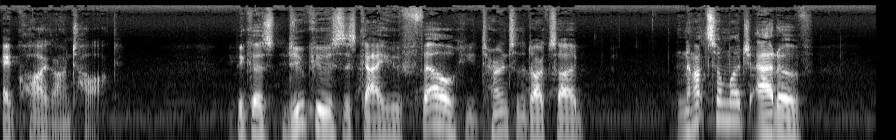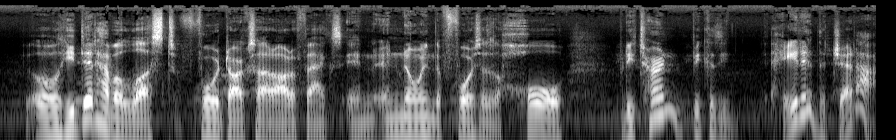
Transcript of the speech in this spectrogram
and Qui Gon talk, because Dooku is this guy who fell. He turned to the dark side, not so much out of, well, he did have a lust for dark side artifacts and, and knowing the Force as a whole, but he turned because he hated the Jedi.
